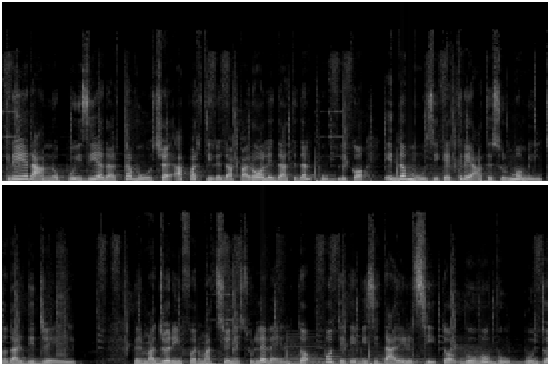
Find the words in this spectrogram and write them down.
creeranno poesia ad alta voce a partire da parole date dal pubblico e da musiche create sul momento dal DJ. Per maggiori informazioni sull'evento potete visitare il sito www.yulm.it.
